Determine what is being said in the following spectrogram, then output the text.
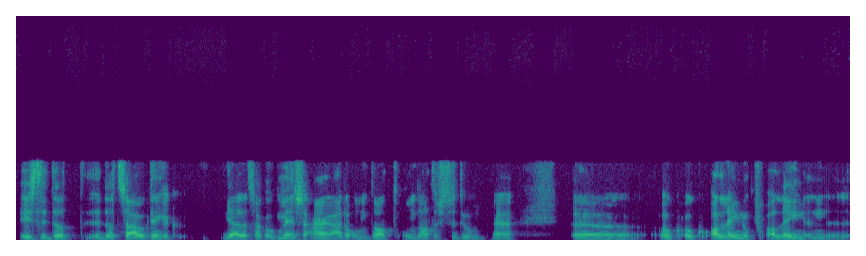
is de, dat, dat zou ik denk ik, ja, dat zou ik ook mensen aanraden om dat, om dat eens te doen. Hè? Uh, ook, ook alleen, op, alleen een,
